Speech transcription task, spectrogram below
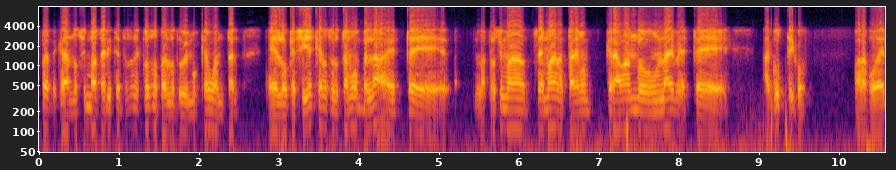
pues, quedando sin baterista y todas esas cosas, pues lo tuvimos que aguantar. Eh, lo que sí es que nosotros estamos, ¿verdad? Este, la próxima semana estaremos grabando un live este acústico para poder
